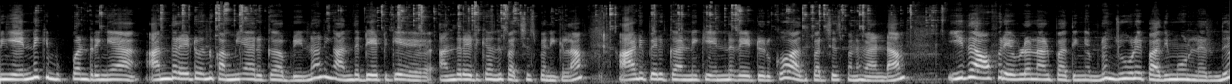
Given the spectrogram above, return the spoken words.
நீங்கள் என்னைக்கு புக் பண்ணுறீங்க அந்த ரேட்டு வந்து கம்மியாக இருக்குது அப்படின்னா நீங்கள் அந்த டேட்டுக்கே அந்த ரேட்டுக்கே வந்து பர்ச்சேஸ் பண்ணிக்கலாம். ஆடி பேருக்கு அன்னைக்கு என்ன ரேட் இருக்கோ அது பர்ச்சேஸ் பண்ண வேண்டாம். இது ஆஃபர் எவ்வளோ நாள் பார்த்தீங்க அப்படின்னா ஜூலை பதிமூணுலேருந்து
